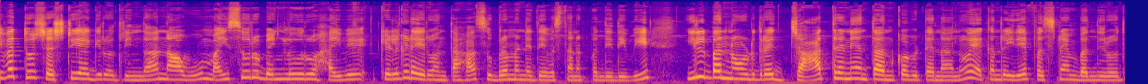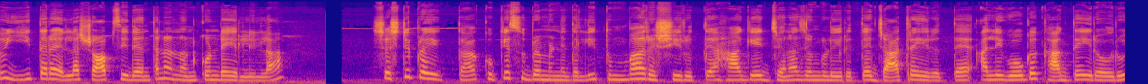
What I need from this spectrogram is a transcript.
ಇವತ್ತು ಷಷ್ಠಿಯಾಗಿರೋದ್ರಿಂದ ನಾವು ಮೈಸೂರು, ಬೆಂಗಳೂರು ಹೈವೇ ಕೆಳಗಡೆ ಇರುವಂತಹ ಸುಬ್ರಹ್ಮಣ್ಯ ದೇವಸ್ಥಾನಕ್ಕೆ ಬಂದಿದ್ದೀವಿ. ಇಲ್ಲಿ ಬಂದು ನೋಡಿದ್ರೆ ಜಾತ್ರೆನೇ ಅಂತ ಅಂದ್ಕೊಬಿಟ್ಟೆ ನಾನು. ಯಾಕಂದರೆ ಇದೇ ಫಸ್ಟ್ ಟೈಮ್ ಬಂದಿರೋದು. ಈ ಥರ ಎಲ್ಲ ಶಾಪ್ಸ್ ಇದೆ ಅಂತ ನಾನು ಅಂದ್ಕೊಂಡೇ ಇರಲಿಲ್ಲ. ಷಷ್ಠಿ ಪ್ರಯುಕ್ತ ಕುಕ್ಕೆ ಸುಬ್ರಹ್ಮಣ್ಯದಲ್ಲಿ ತುಂಬ ರಶ್ ಇರುತ್ತೆ. ಹಾಗೆ ಜನ ಜಂಗುಳಿ ಇರುತ್ತೆ, ಜಾತ್ರೆ ಇರುತ್ತೆ. ಅಲ್ಲಿಗೆ ಹೋಗೋಕ್ಕಾಗದೇ ಇರೋರು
